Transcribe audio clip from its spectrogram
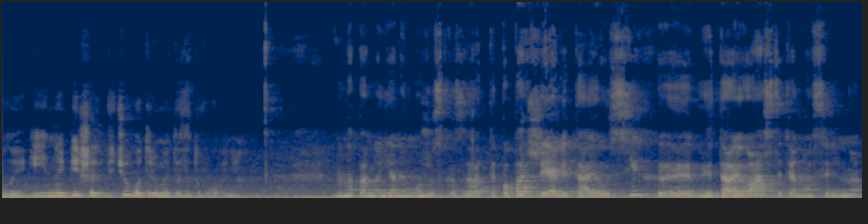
були, і найбільше від чого отримаєте задоволення? Ну, напевно, я не можу сказати. По-перше, я вітаю усіх, е, вітаю вас, Тетяна Васильівна.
